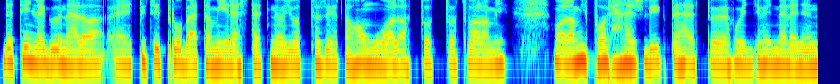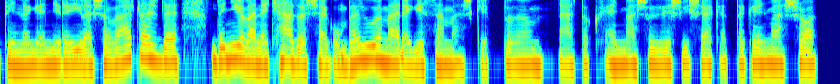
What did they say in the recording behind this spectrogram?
de tényleg őnál egy picit próbáltam éreztetni, hogy ott azért a hamu alatt ott, ott valami, valami parázslik, tehát hogy, hogy ne legyen tényleg ennyire éles a váltás, de, de nyilván egy házasságon belül már egészen másképp álltak egymáshoz és viselkedtek egymással.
